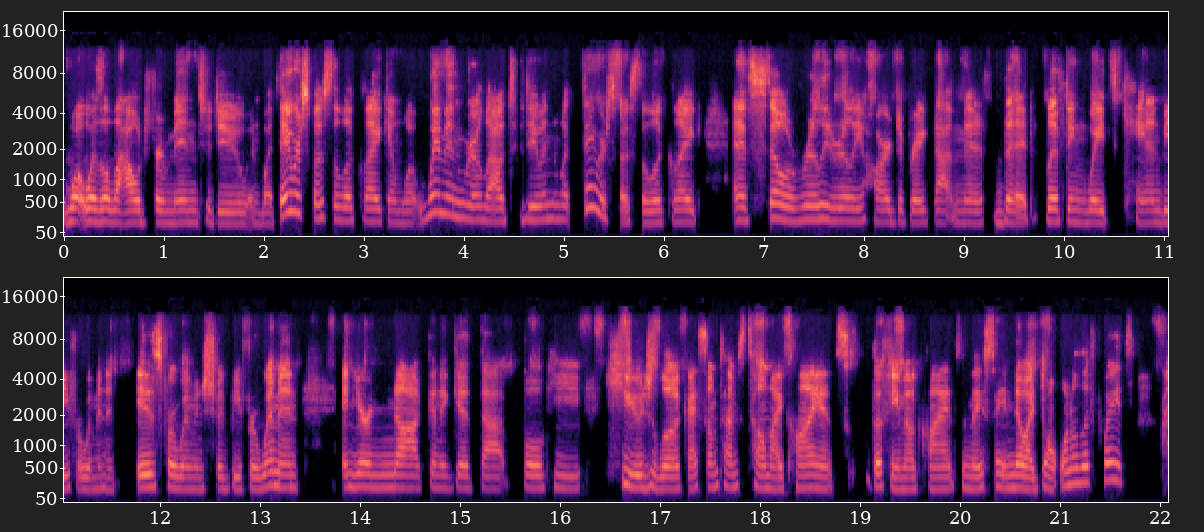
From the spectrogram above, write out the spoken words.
what was allowed for men to do and what they were supposed to look like and what women were allowed to do and what they were supposed to look like. And it's still really really hard to break that myth that lifting weights can be for women and is for women should be for women and you're not going to get that bulky, huge look. I sometimes tell my clients, the female clients, and they say, No, I don't want to lift weights. I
